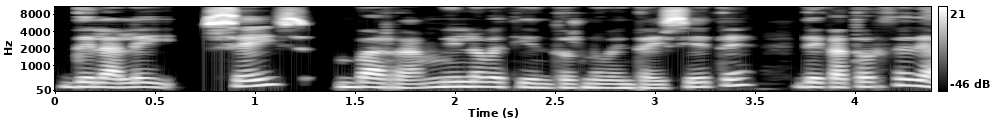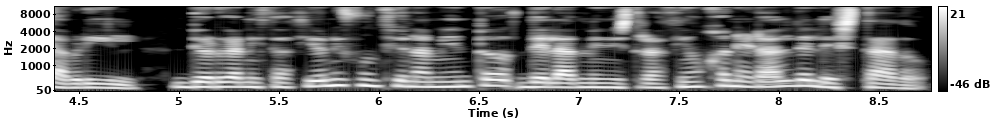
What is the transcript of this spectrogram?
de la Ley 6-1997 de 14 de abril de organización y funcionamiento de la Administración General del Estado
